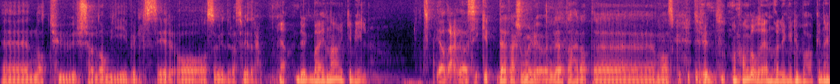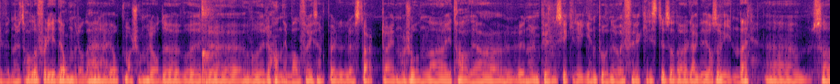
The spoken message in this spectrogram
eh, naturskjønne omgivelser og osv. osv. Ja, bruk beina, ikke bilen. Ja, det er, det er sikkert Det er så miljøvennlig dette her at eh, man skulle ikke trodd. Man kan gå enda lenger tilbake enn 1100-tallet, fordi det området her er jo oppmarsjområdet hvor, eh, hvor Hannibal eksempel starta invasjonen av Italia under den puniske krigen 200 år før Kristus, og da lagde de også vin der. Så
